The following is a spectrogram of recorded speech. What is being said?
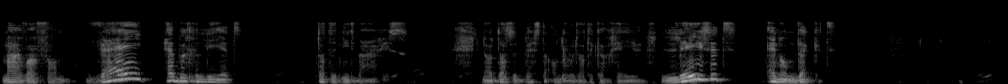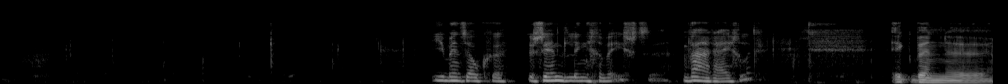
maar waarvan wij hebben geleerd dat het niet waar is. Nou, dat is het beste antwoord dat ik kan geven. Lees het en ontdek het. Je bent ook uh, zendeling geweest. Uh, waar eigenlijk? Ik ben uh,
